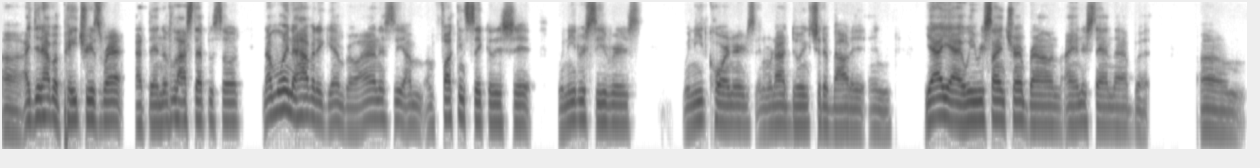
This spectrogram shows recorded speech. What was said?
uh, I did have a Patriots rant at the end of last episode, and I'm willing to have it again, bro. I honestly, I'm I'm fucking sick of this shit. We need receivers, we need corners, and we're not doing shit about it. And yeah, yeah, we resigned Trent Brown. I understand that, but um,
